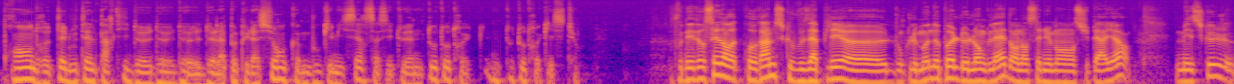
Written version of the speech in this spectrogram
prendre telle ou telle partie de, de, la population comme bouc émissaire, ça c'est une toute autre, une toute autre question. Vous dénoncez dans votre programme ce que vous appelez euh, donc le monopole de l'anglais dans l'enseignement supérieur. Mais est-ce que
